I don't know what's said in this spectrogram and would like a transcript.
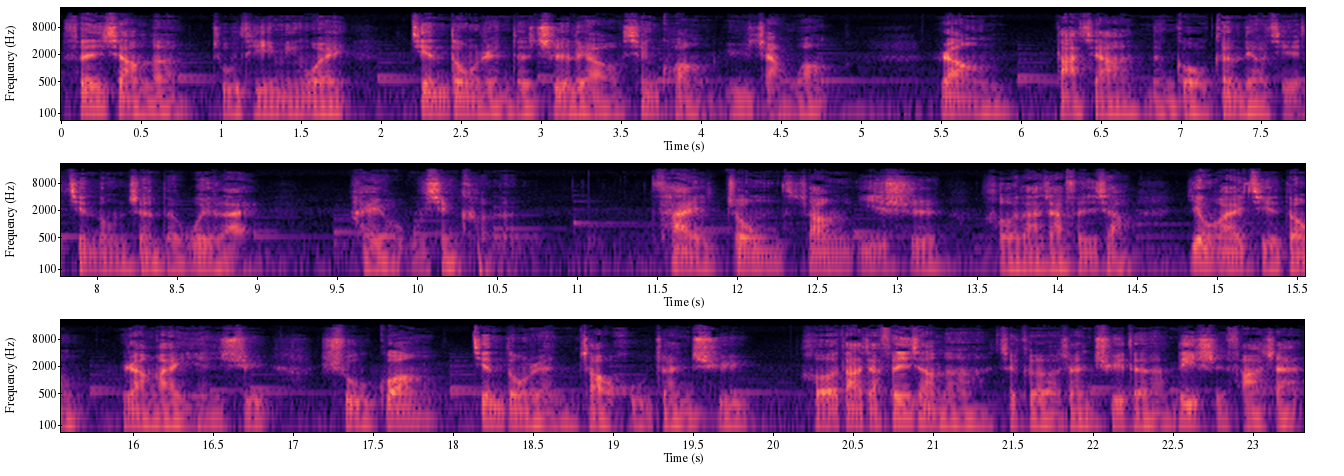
分享了主题名为“渐冻人的治疗现况与展望”，让大家能够更了解渐冻症的未来，还有无限可能。蔡中章医师和大家分享“用爱解冻，让爱延续”曙光渐冻人照护专区，和大家分享了这个专区的历史发展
